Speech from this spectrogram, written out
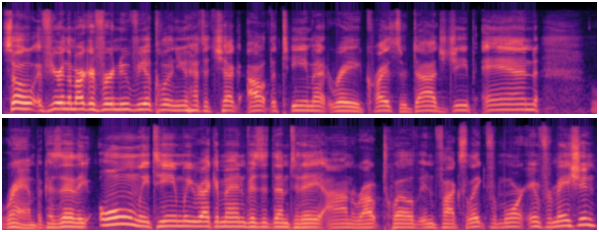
So, if you're in the market for a new vehicle and you have to check out the team at Ray Chrysler, Dodge, Jeep, and Ram because they're the only team we recommend, visit them today on Route 12 in Fox Lake. For more information,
